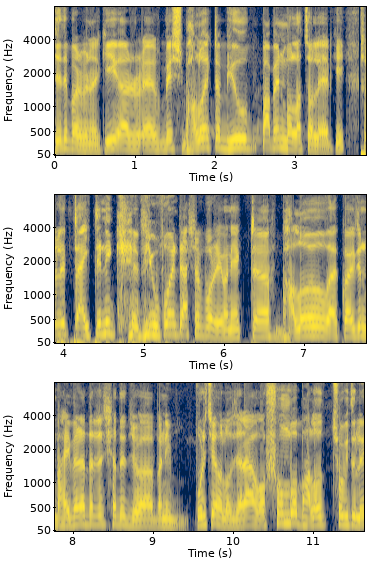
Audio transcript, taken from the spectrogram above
যেতে পারবেন আর কি। আর বেশ ভালো একটা ভিউ পাবেন বলা চলে আর কি। আসলে টাইটানিক ভিউ পয়েন্টে আসার পরে মানে একটা ভালো কয়েকজন ভাই বেড়াদারের সাথে মানে পরিচয় হলো যারা অসম্ভব ভালো ছবি তুলে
